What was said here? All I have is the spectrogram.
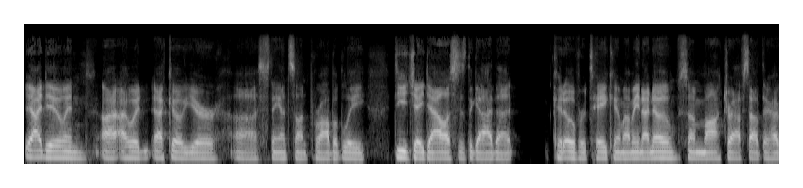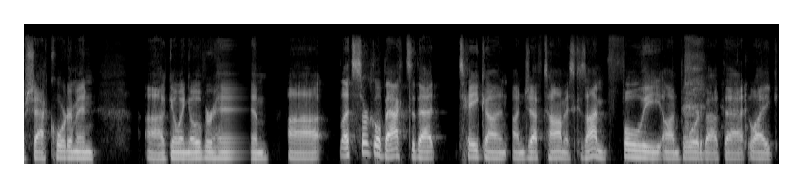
Yeah, I do, and I, I would echo your uh, stance on probably DJ Dallas is the guy that could overtake him. I mean, I know some mock drafts out there have Shaq Quarterman uh, going over him. Uh, let's circle back to that take on on Jeff Thomas because I'm fully on board about that. Like,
